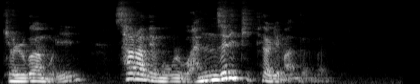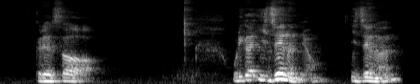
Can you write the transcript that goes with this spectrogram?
결과물이 사람의 몸을 완전히 피폐하게 만드는 겁니다. 그래서 우리가 이제는요, 이제는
